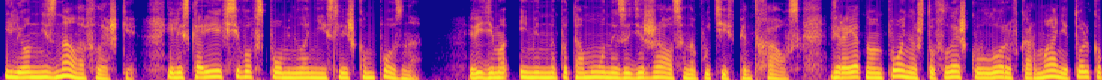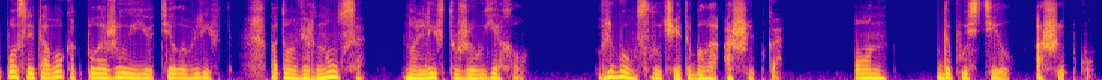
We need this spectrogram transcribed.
Или он не знал о флешке, или, скорее всего, вспомнил о ней слишком поздно. Видимо, именно потому он и задержался на пути в пентхаус. Вероятно, он понял, что флешка у Лоры в кармане только после того, как положил ее тело в лифт. Потом вернулся, но лифт уже уехал. В любом случае это была ошибка. Он допустил ошибку.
